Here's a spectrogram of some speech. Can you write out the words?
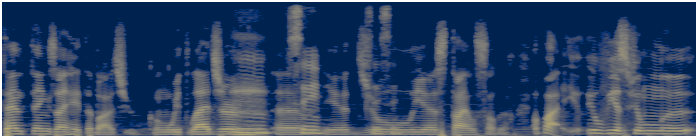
10 Things I Hate About You, com o Heath Ledger Hum, um, sim. e a sim. Julia Stiles, salvo erro. Opa, eu, eu vi esse filme eh,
